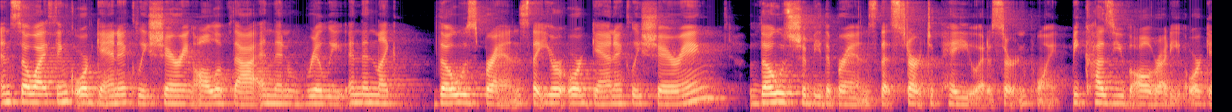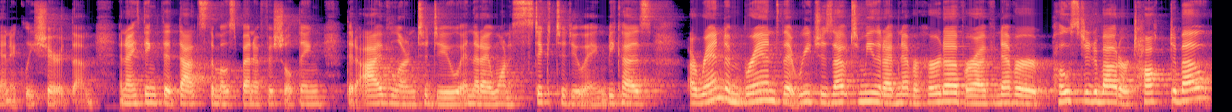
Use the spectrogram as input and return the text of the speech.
And so i think organically sharing all of that and then really and then like those brands that you're organically sharing those should be the brands that start to pay you at a certain point because you've already organically shared them. And I think that that's the most beneficial thing that I've learned to do and that I want to stick to doing because a random brand that reaches out to me that I've never heard of or I've never posted about or talked about,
